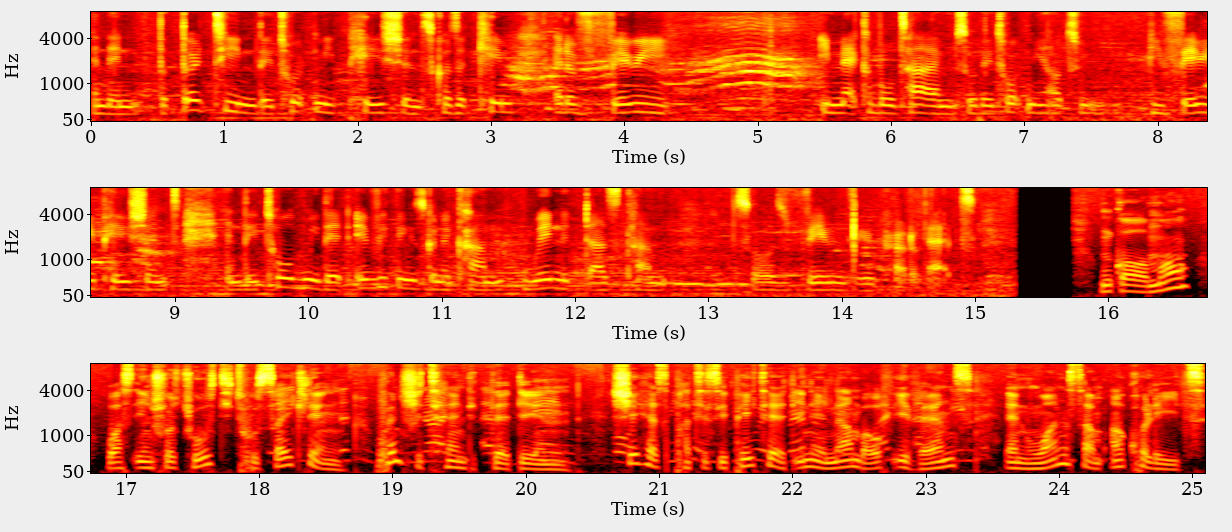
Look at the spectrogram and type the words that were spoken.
And then the third team they taught me patience because it came at a very immaculate time. So they taught me how to be very patient and they told me that everything is going to come when it does come. So I was very, very proud of that. Nkomo was introduced to cycling when she turned 13. She has participated in a number of events and won some accolades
